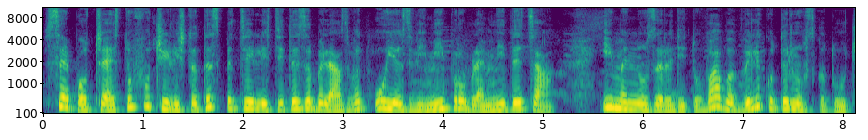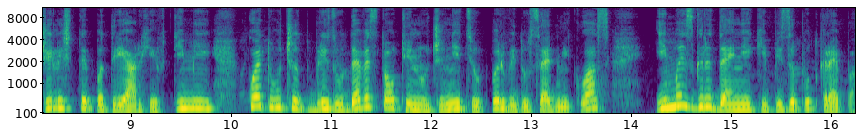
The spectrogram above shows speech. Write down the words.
Все по-често в училищата специалистите забелязват уязвими и проблемни деца. Именно заради това в Великотърновското училище Патриарх Евтимий, което учат близо 900 ученици от първи до седми клас, има изградени екипи за подкрепа.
